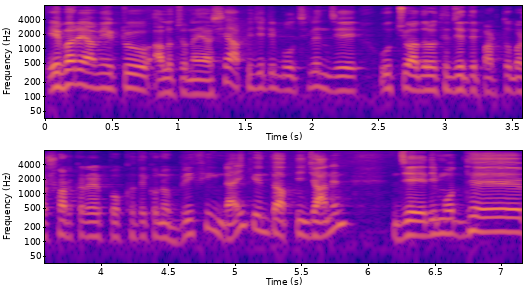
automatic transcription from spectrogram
এবারে আমি একটু আলোচনায় আসি। আপনি যেটি বলছিলেন যে উচ্চ আদালতে যেতে পারতো বা সরকারের পক্ষ থেকে কোনো ব্রিফিং নাই, কিন্তু আপনি জানেন যে এরই মধ্যে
